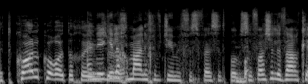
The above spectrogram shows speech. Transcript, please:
את כל קורות החיים אני שלו. אגיד לך מה אני חושבת שהיא מפספסת פה. בסופו של דבר, כ-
